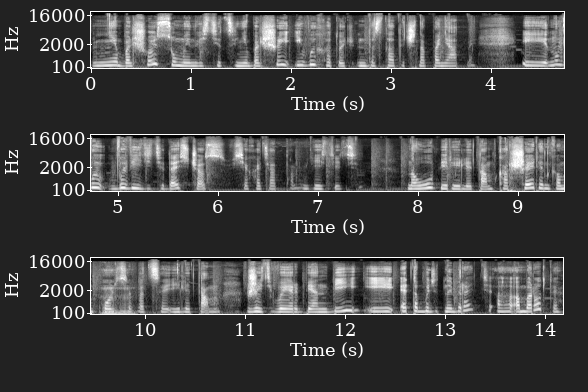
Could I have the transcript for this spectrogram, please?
небольшой, суммы инвестиций небольшие, и выход очень достаточно понятный. И, ну, вы, вы видите, да, сейчас все хотят там ездить на Uber или там каршерингом пользоваться, или там жить в Airbnb, и это будет набирать а, обороты.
